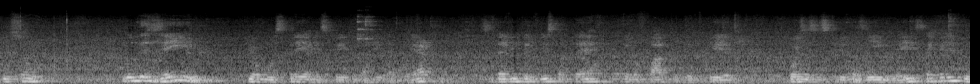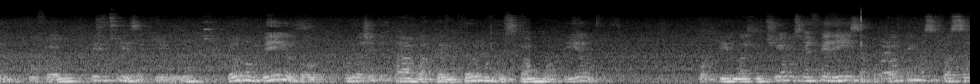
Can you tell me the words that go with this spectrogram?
funcionar. No desenho que eu mostrei a respeito da rede aberta, você deve ter visto até pelo fato de ter coisas escritas em inglês, que aquele não foi eu que fiz aquilo, né? Eu no meio do, quando a gente estava tentando buscar um modelo, porque nós não tínhamos referência, porque eu tenho uma situação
